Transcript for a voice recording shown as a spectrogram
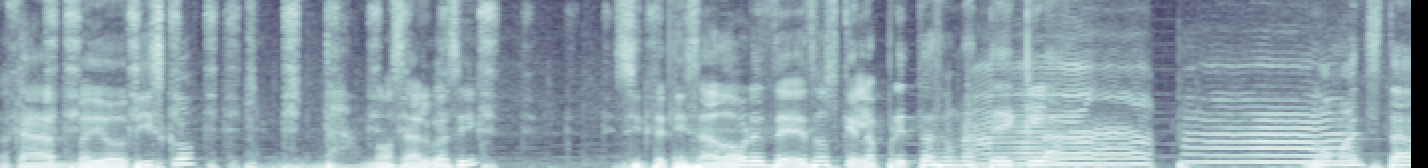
acá medio disco, no sé, algo así. Sintetizadores de esos que le aprietas a una tecla. No manches, está.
